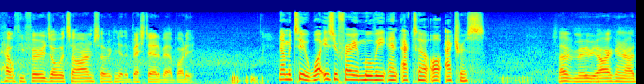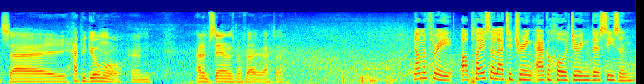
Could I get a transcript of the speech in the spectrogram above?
healthy foods all the time so we can get the best out of our body. Number 2. What is your favorite movie and actor or actress? Favorite movie, I reckon I'd say Happy Gilmore, and Adam Sandler's my favourite actor. Number 3. Are players allowed to drink alcohol during the season?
